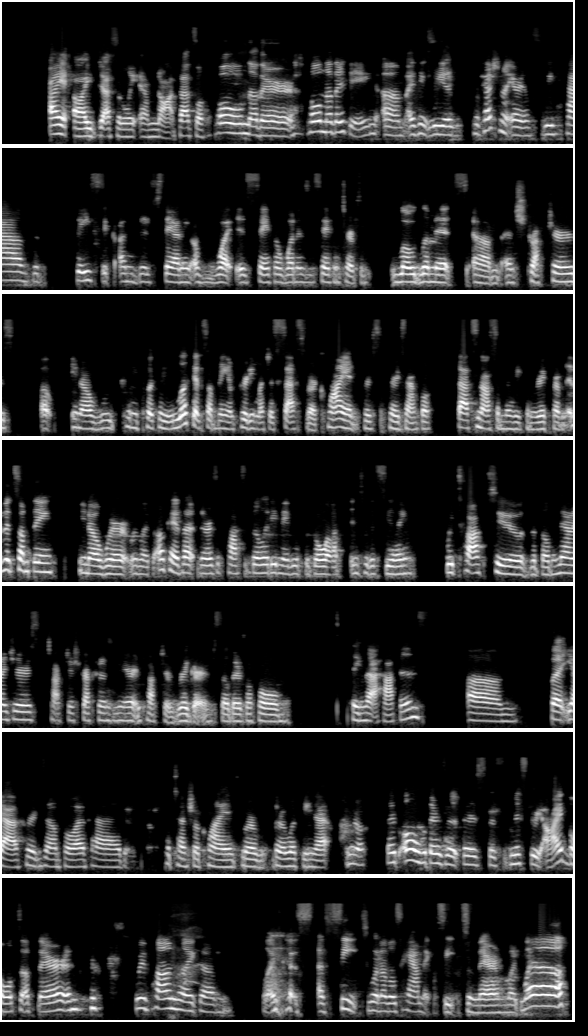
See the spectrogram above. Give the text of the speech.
I I definitely am not. That's a whole nother whole nother thing. Um, I think we as professional areas, we have the basic understanding of what is safe and what isn't safe in terms of load limits um, and structures. Uh, you know, we can quickly look at something and pretty much assess for a client, for for example. That's not something we can rig from. If it's something, you know, where we're like, okay, that there is a possibility, maybe if we go up into the ceiling, we talk to the building managers, talk to structural engineer, and talk to rigger. So there's a whole thing that happens. Um, but yeah, for example, I've had potential clients where they're looking at, you know, like, oh, well, there's a there's this mystery eye bolt up there, and we've hung like um like a, s- a seat, one of those hammock seats in there. I'm like, well,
